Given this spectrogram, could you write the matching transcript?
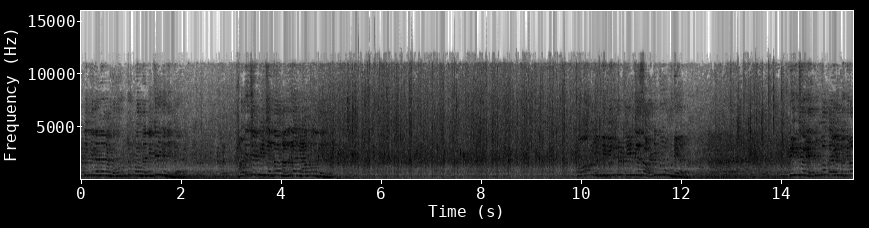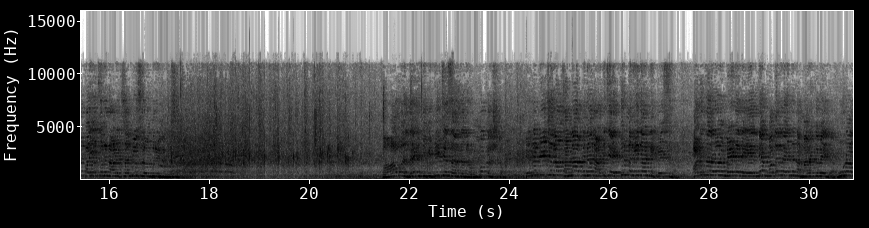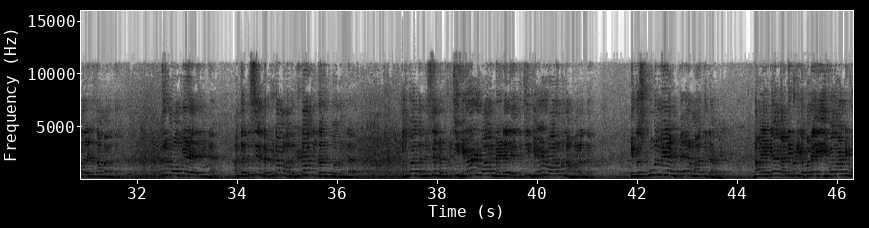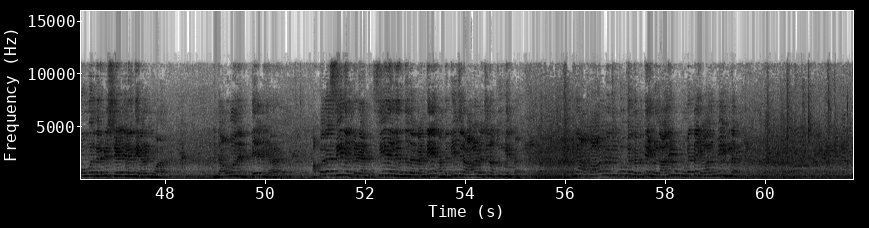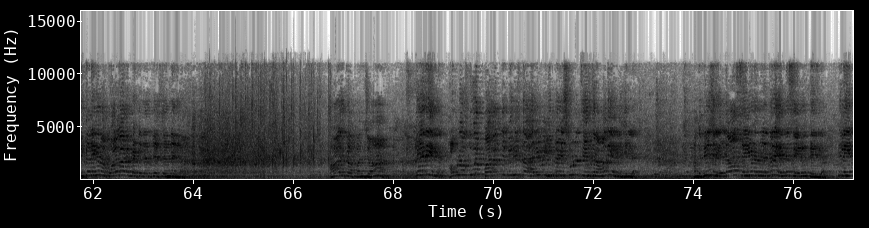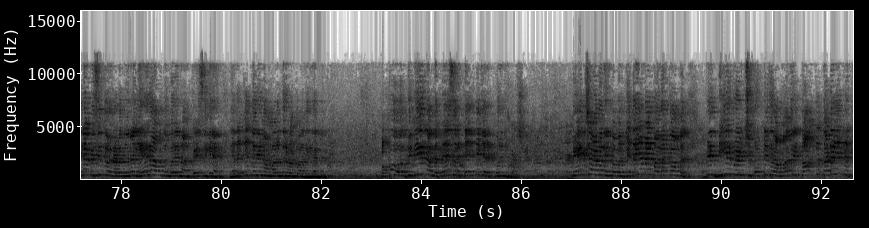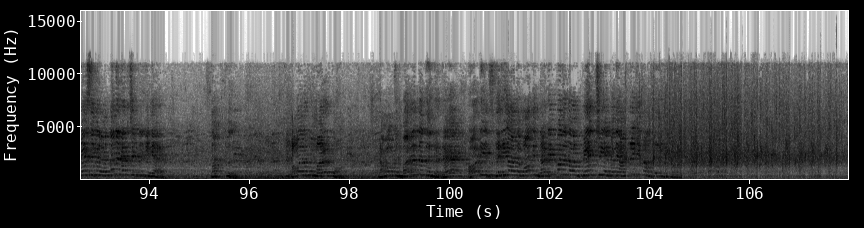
இந்த அவமானம் எனக்கு தேவையா? அப்பெல்லாம் சீரியல் கிடையாது. சீரியல் இருந்ததை கண்டி அந்த டீச்சரை ஆள் வச்சு நான் தூக்கியிருப்பேன் ஏன்னா அப்ப ஆள் வச்சு தூக்குறத பத்தி எங்களுக்கு அறிவு புகட்ட யாருமே இல்ல இத்தனைக்கு நான் கொலகாரம்பேட்டையில இருக்கேன் சென்னையில ஆளுக்கா பஞ்சம் தெரியல அவ்வளவு தூரம் பறந்து விரிந்த அறிவு இன்றைய ஸ்டூடெண்ட்ஸ் இருக்கிற மாதிரி எனக்கு இல்லை அந்த டீச்சர் ஏதாவது செய்யணும்னு இருக்கிற என்ன செய்யணும் தெரியல இல்ல என்ன விசித்திரம் நடந்ததுன்னா ஏழாவது முறை நான் பேசுகிறேன் எனக்கே தெரியும் நான் மறந்துடுவேன் பாத்தீங்கன்னு அப்போ திடீர்னு அந்த பேசுற டெக்னிக் எனக்கு புரிஞ்சு போச்சு பேச்சாளர் என்பவன் எதையுமே மறக்காமல் அப்படியே நீர்வீழ்ச்சி கொட்டுகிற மாதிரி தாக்கு தடையின்றி பேசுகிறவன் தானே நினைச்சிட்டு இருக்கீங்க தப்பு அவனுக்கும் மறக்கும் நமக்கு மறந்ததுன்றத ஆடியன்ஸ் தெரியாத மாதிரி நடிப்பதுதான் பேச்சு என்பதை அன்றைக்கு நான் தெரிந்து கொண்டேன்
